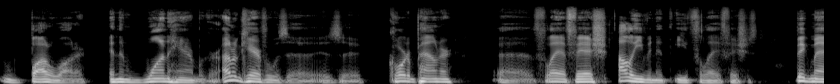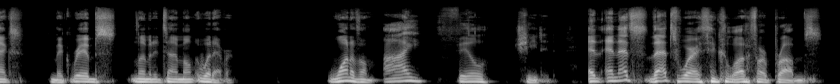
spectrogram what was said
bottle water, and then one hamburger. I don't care if it was a is a quarter pounder, uh, fillet of fish. I'll even eat fillet of fishes. Big Macs, McRibs, limited time only, whatever. One of them, I feel cheated, and and that's that's where I think a lot of our problems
